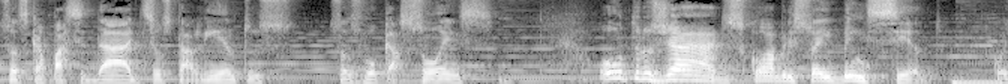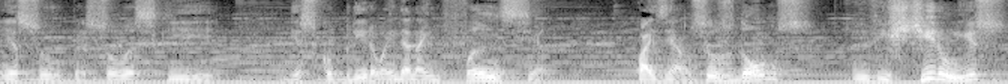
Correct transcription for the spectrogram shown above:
suas capacidades, seus talentos, suas vocações. Outros já descobrem isso aí bem cedo. Conheço pessoas que descobriram ainda na infância quais eram seus dons, investiram nisso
